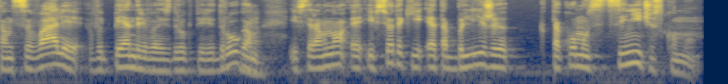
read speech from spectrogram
танцевали, выпендриваясь друг перед другом, mm. и все равно, э, и все-таки это ближе к такому сценическому.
